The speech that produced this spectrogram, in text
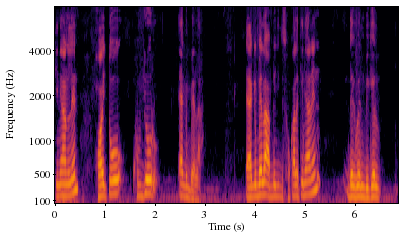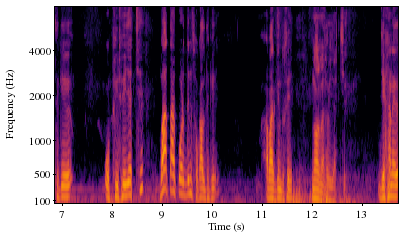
কিনে আনলেন, হয়তো খুব জোর এক বেলা। এক বেলা আপনি যদি সকালে কিনে আনেন, দেখবেন বিকেল থেকে ও ফিট হয়ে যাচ্ছে বা তারপর দিন সকাল থেকে আবার কিন্তু সে নর্মাল হয়ে যাচ্ছে। যেখানে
